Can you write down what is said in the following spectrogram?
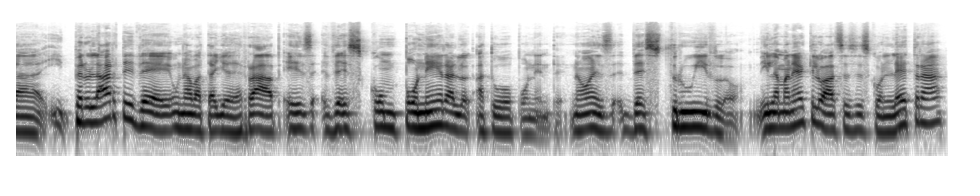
Ah, y, pero el arte de una batalla de rap es descomponer a, tu oponente, ¿no? Es destruirlo. Y la manera que lo haces es con letra,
